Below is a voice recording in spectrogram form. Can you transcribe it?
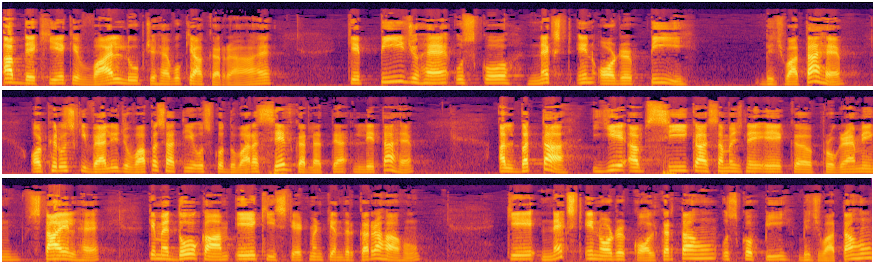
اب دیکھیے کہ وائل لوپ جو ہے وہ کیا کر رہا ہے کہ پی جو ہے اس کو نیکسٹ ان آرڈر پی بھجواتا ہے اور پھر اس کی ویلو جو واپس آتی ہے، اس کو دوبارہ سیو کر لیتا ہے۔ البتہ یہ اب سی کا سمجھنے ایک پروگرامنگ سٹائل ہے کہ میں دو کام ایک ہی اسٹیٹمنٹ کے اندر کر رہا ہوں کہ نیکسٹ ان آرڈر کال کرتا ہوں، اس کو پی بھجواتا ہوں۔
